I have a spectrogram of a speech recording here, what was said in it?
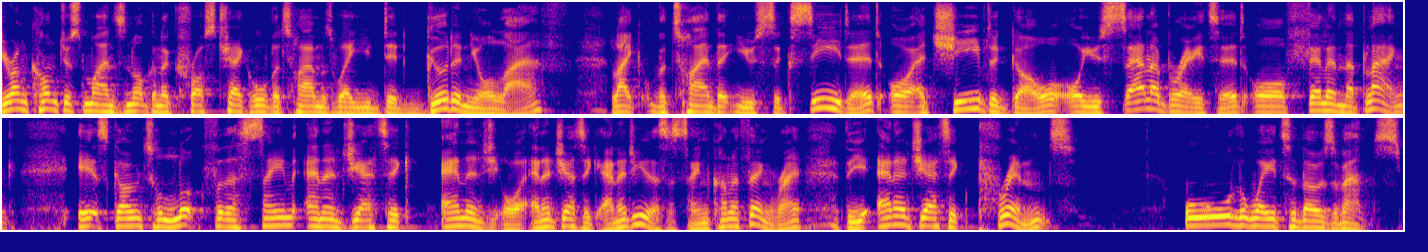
Your unconscious mind's not going to cross check all the times where you did good in your life, like the time that you succeeded or achieved a goal or you celebrated or fill in the blank. It's going to look for the same energetic energy or energetic energy. That's the same kind of thing, right? The energetic print all the way to those events.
